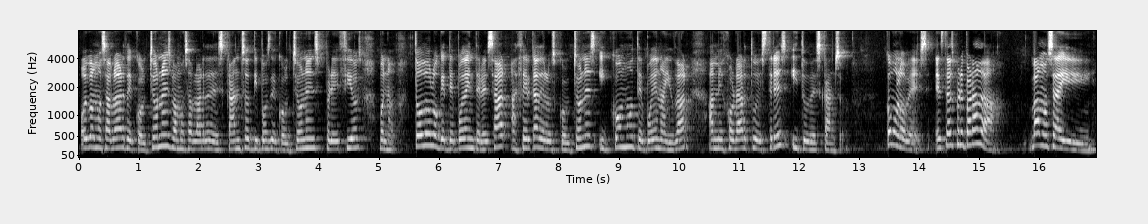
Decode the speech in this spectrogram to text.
Hoy vamos a hablar de colchones, vamos a hablar de descanso, tipos de colchones, precios, bueno, todo lo que te pueda interesar acerca de los colchones y cómo te pueden ayudar a mejorar tu estrés y tu descanso. ¿Cómo lo ves? ¿Estás preparada? Vamos ahí.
